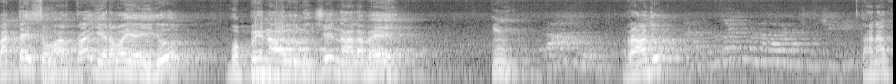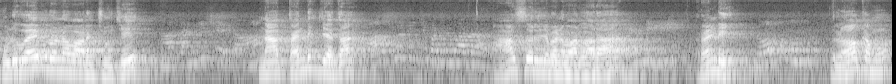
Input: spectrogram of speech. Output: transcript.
మత్తయి సువార్త ఇరవై ఐదు ముప్పై నాలుగు నుంచి నలభై. రాజు తన కుడివైపు ఉన్న వారిని చూచి కుడివైపున నా తండ్రి చేత ఆశ్చర్యపడిన వాళ్ళారా రండి. లోకము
